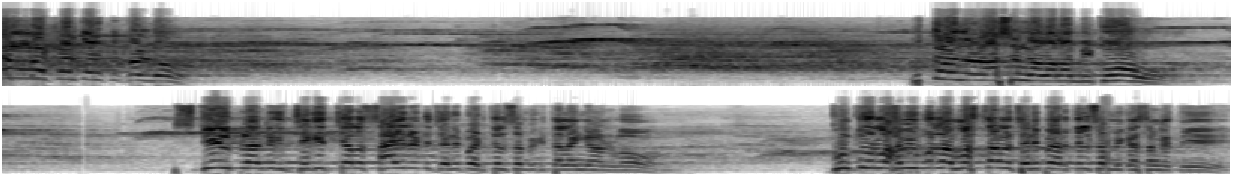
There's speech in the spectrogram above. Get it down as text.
ఏం మాట్లాడతారు ఒక్కొక్కళ్ళు ఉత్తరాంధ్ర రాష్ట్రం కావాలా మీకు? స్టీల్ ప్లాంట్కి జగిత్యాల సాయిరెడ్డి చనిపోయాడు తెలుసా మీకు తెలంగాణలో? గుంటూరులో హబీబుల్లా మస్తాన్లు చనిపోయారు. తెలుసా మీకు ఆ సంగతి?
